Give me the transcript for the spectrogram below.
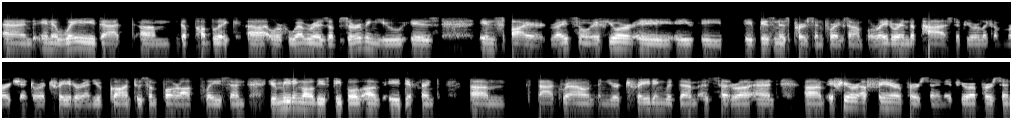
and in a way that um, the public uh, or whoever is observing you is inspired, right? So if you're a, a, a a business person, for example, right? Or in the past, if you're like a merchant or a trader and you've gone to some far off place and you're meeting all these people of a different um, background and you're trading with them, etc. And um, if you're a fair person, if you're a person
